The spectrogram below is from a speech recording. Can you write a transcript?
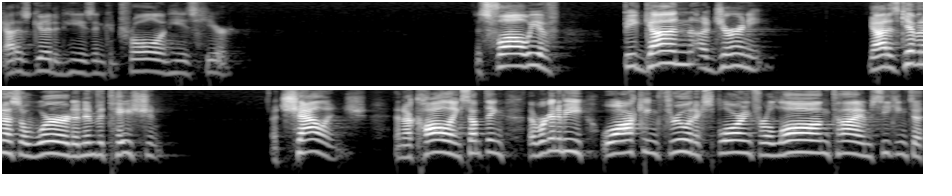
God is good and He is in control and He is here. This fall, we have begun a journey. God has given us a word, an invitation, a challenge, and a calling, something that we're going to be walking through and exploring for a long time, seeking to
